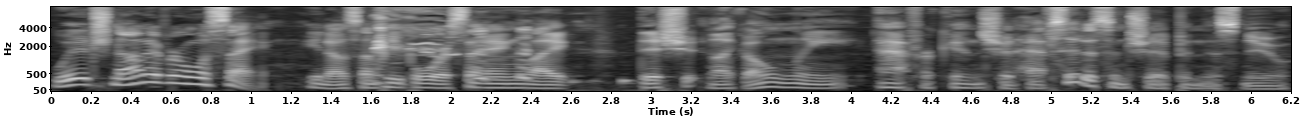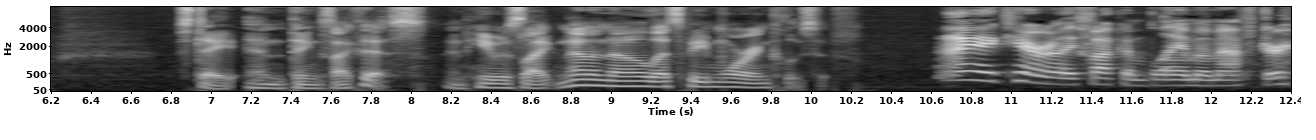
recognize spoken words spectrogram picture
Which not everyone was saying. You know, some people were saying like this should like only Africans should have citizenship in this new state and things like this. And he was like, No no no, let's be more inclusive. I can't really fucking blame him after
